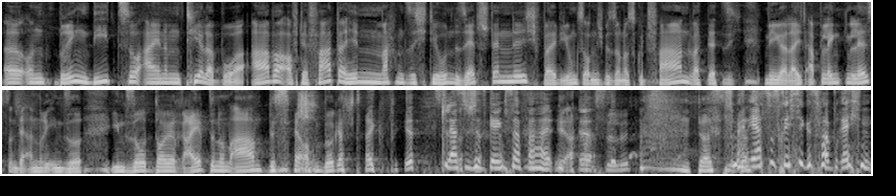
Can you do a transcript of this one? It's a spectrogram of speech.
Äh, und bringen die zu einem Tierlabor. Aber auf der Fahrt dahin machen sich die Hunde selbstständig, weil die Jungs auch nicht besonders gut fahren, weil der sich mega leicht ablenken lässt und der andere ihn so, ihn so doll reibt und umarmt, bis er auf den Bürgersteig fährt. Klassisches Gangsterverhalten. Ja, absolut. Das, Das ist mein das, erstes richtiges Verbrechen.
